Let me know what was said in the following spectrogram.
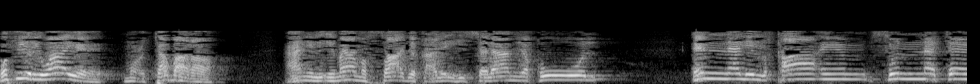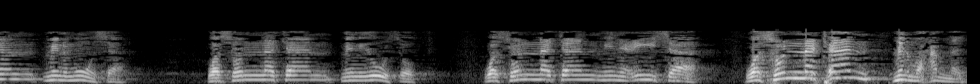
وفي رواية معتبرة عن الإمام الصادق عليه السلام يقول إن للقائم سنة من موسى وسنة من يوسف وسنة من عيسى وسنة من محمد.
